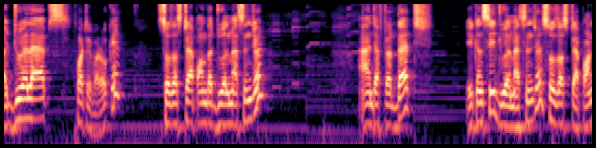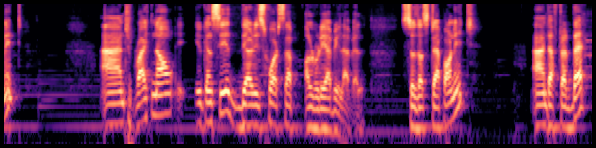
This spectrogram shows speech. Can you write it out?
or dual apps whatever okay? So just tap on the dual messenger. And after that you can see dual messenger so just tap on it. And right now you can see there is whatsapp already available. So just tap on it. And after that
